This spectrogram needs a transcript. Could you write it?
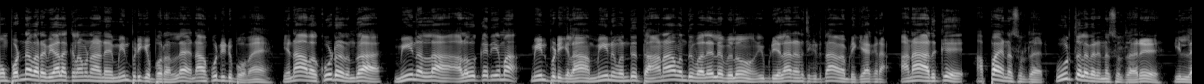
உன் பொண்ணை வர வியாழக்கிழமை நான் மீன் பிடிக்க போறேன்ல நான் கூட்டிட்டு போவேன். ஏன்னா அவ கூட இருந்தா மீனெல்லாம் அளவுக்கு அதிகமா மீன் பிடிக்கலாம். மீன் வந்து தானா வந்து வலையில விழும். இப்படி எல்லாம் நினைச்சுக்கிட்டு தான் அவன் அப்படி கேக்குறான். ஆனா அதுக்கு அப்பா என்ன சொல்றாரு? ஊர் தலைவர் என்ன சொல்றாரு? இல்ல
